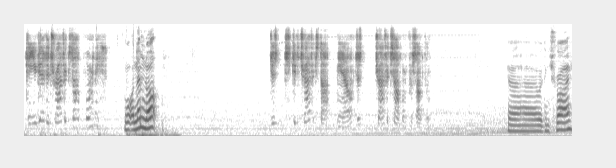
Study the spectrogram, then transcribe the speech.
Can you get a traffic stop for me? What on them lot? Just, just get a traffic stop, you know? Just traffic stop them for something. Uh, we can try.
